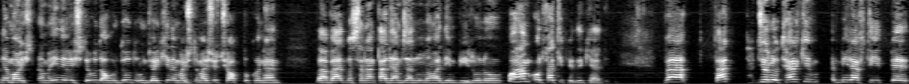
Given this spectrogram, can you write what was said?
نمایشنامه ای نوشته بود آورده بود اونجا که نمایشنامهش رو چاپ بکنن و بعد مثلا قدم زنون آمدیم بیرون و با هم الفتی پیدا کردیم. و بعد جلوتر که می‌رفتید به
